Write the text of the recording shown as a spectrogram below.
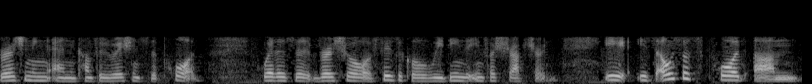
versioning and configuration support, whether it's virtual or physical within the infrastructure. It, it also support um,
